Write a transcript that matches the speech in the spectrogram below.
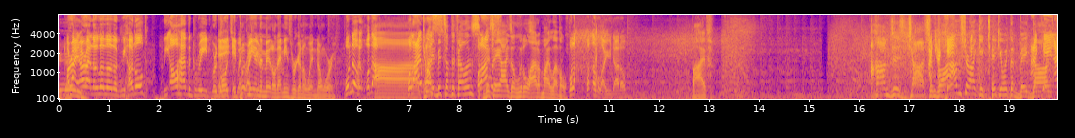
All right. All right. Look. Look. Look. Look. We huddled. We all have agreed we're going Hey, to it win put right me here. in the middle. That means we're gonna win. Don't worry. Well, no. Well, no. Uh, well, I can was. I admit something, fellas? Well, this was- AI is a little out of my level. Well, what level are you, Dotto? Five. I'm just joshing, I- I bro. can't- I'm sure I can kick it with the big I can't. I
